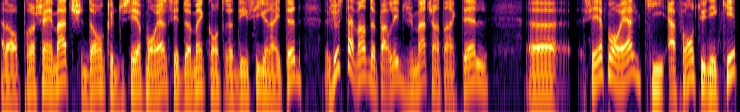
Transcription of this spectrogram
Alors, prochain match, donc, du CF Montréal, c'est demain contre DC United. Juste avant de parler du match en tant que tel, CF Montréal qui affronte une équipe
